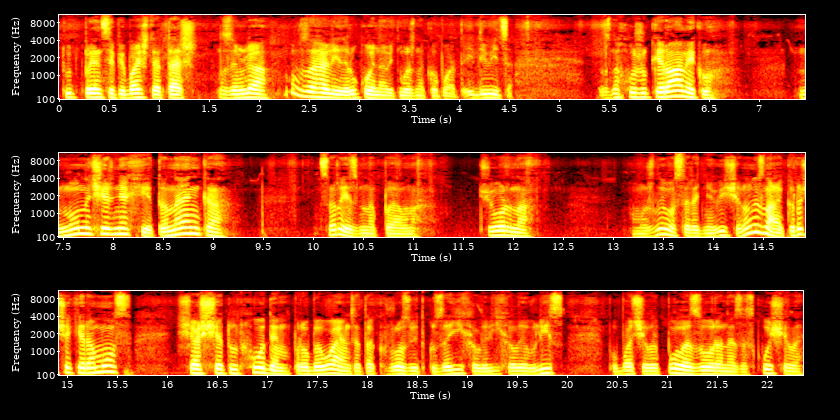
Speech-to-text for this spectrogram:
Тут, в принципі, бачите, теж земля, ну взагалі рукою навіть можна копати. І дивіться, знаходжу кераміку. Ну, не черняхи, тоненька. Царизм, напевно. Чорна. Можливо, середньовіччя. Ну, не знаю. Коротше, керамос. Зараз ще тут ходимо, пробиваємо. Це так в розвідку заїхали, їхали в ліс, побачили поле зоране, заскочили.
